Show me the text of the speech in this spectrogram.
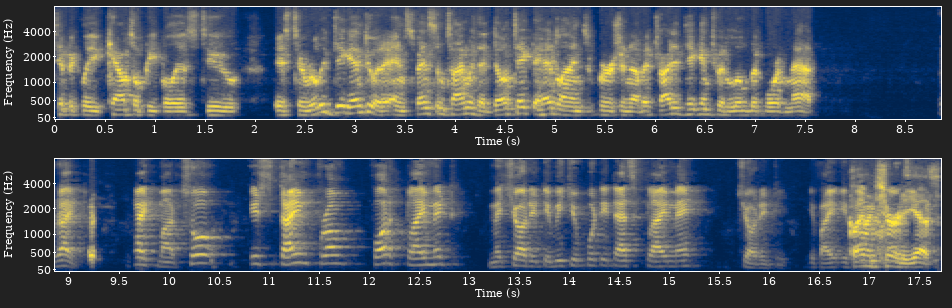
typically counsel people is to is to really dig into it and spend some time with it. Don't take the headlines version of it. Try to dig into it a little bit more than that. Right. Right, Marc. So it's time from for climate maturity, which you put it as climate maturity. If I if climate maturity, yes,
